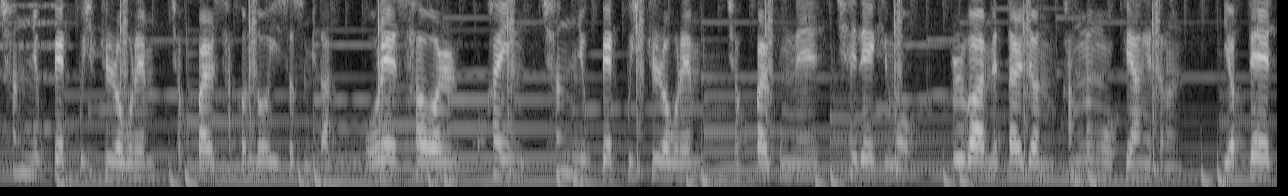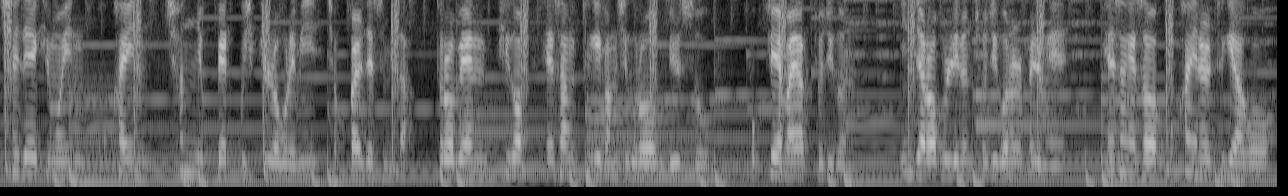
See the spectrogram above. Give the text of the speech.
1690kg 적발 사건도 있었습니다. 올해 4월 코카인 1690kg 적발 국내 최대 규모 불과 몇 달 전 강릉 옥계항에서는 역대 최대 규모인 코카인 1690kg이 적발됐습니다. 드롭앤 픽업 해상 투기 방식으로 밀수 국제 마약 조직은 닌자로 불리는 조직원을 활용해 해상에서 코카인을 투기하고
